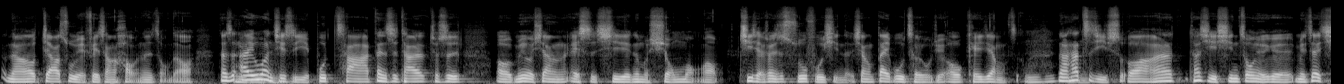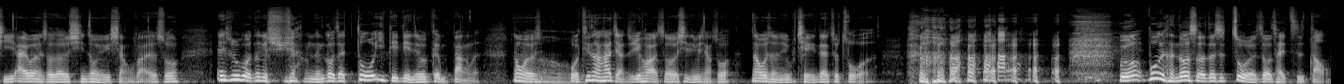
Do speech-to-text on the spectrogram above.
然后加速也非常好那种的哦，但是 i One 其实也不差，但是它就是哦没有像 S 系列那么凶猛哦，骑起来算是舒服型的，像代步车我觉得 OK 这样子。那他自己说啊，他他其实心中有一个，每次在骑 i One 的时候，他就心中有一个想法，就是说，哎，如果那个续航能够再多一点点，就会更棒了。那我、哦我听到他讲这句话的时候，心里面想说，那为什么你前一代就做了？不过不过很多时候都是做了之后才知道，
